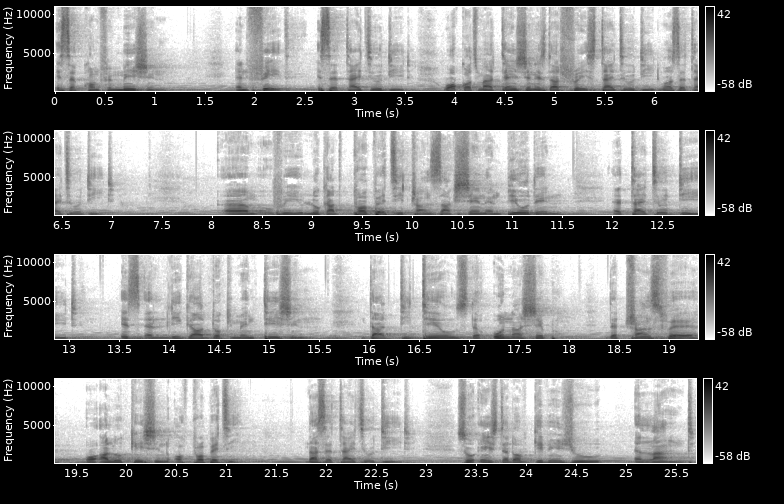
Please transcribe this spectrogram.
is a confirmation, and faith is a title deed. What caught my attention is that phrase, title deed. What's a title deed? Um, if we look at property, transaction, and building, a title deed is a legal documentation that details the ownership, the transfer, or allocation of property. That's a title deed. So instead of giving you a land,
